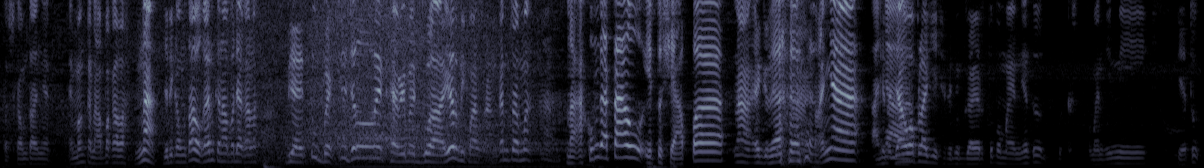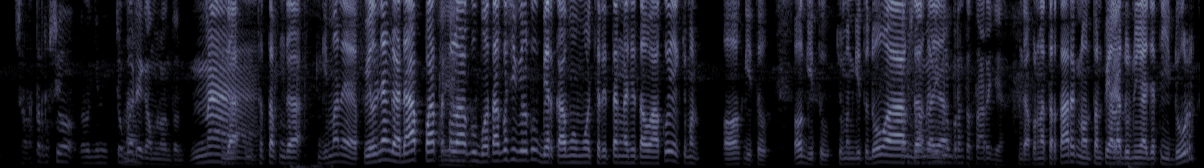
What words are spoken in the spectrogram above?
Terus kamu tanya, emang kenapa kalah? Nah, jadi kamu tahu kan kenapa dia kalah? Dia itu backnya jelek, Harry Maguire dipasangkan sama Nah, Nah aku nggak tahu itu siapa. nah eh gitu. Nah. Nah, tanya. Kita Tanya. jawab lagi. Harry Maguire tuh pemainnya tuh bekas pemain ini. Dia tuh salah terus yo kalau gini. Coba Nah. deh kamu nonton. Nah, Nggak tetap nggak gimana ya? Feelnya nggak dapat Oh, kalau iya. aku buat aku sih feelku biar kamu mau cerita ngasih tahu aku ya cuman oh gitu oh gitu cuman gitu doang kamu nggak selama ini kayak belum pernah tertarik ya? nggak pernah tertarik nonton Piala Eh. Dunia aja tidur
